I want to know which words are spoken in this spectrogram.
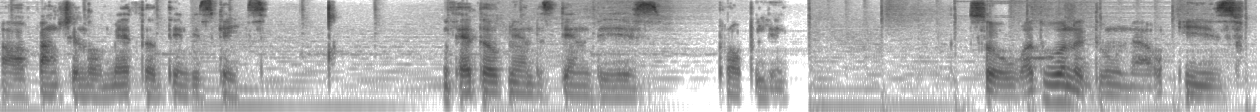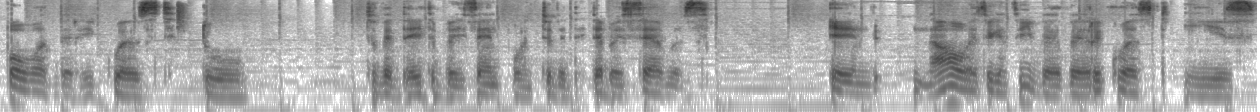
our uh, function or method in this case. That helped me understand this properly. So what we want to do now is forward the request to to the database endpoint, to the database service. And now, as you can see, the, the request is,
